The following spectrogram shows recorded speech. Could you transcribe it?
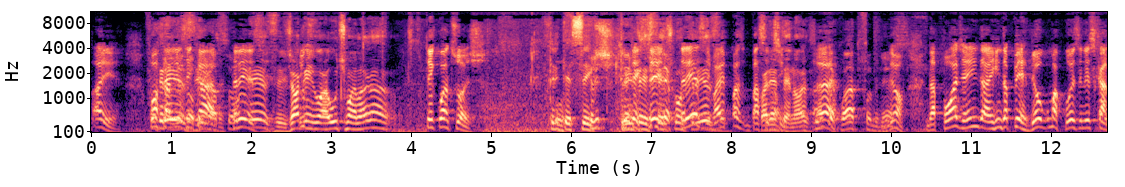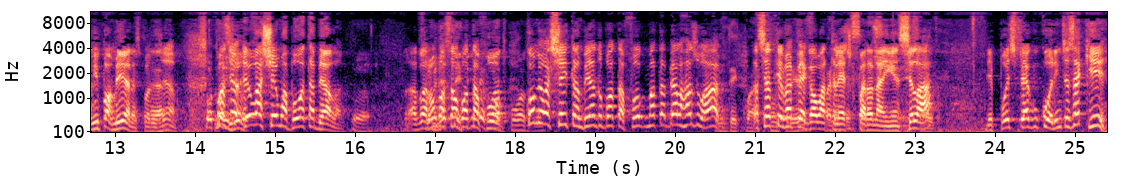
Aí. Fortaleza em casa, obrigação. 13. 13. Joguem a última lá, Tem quantos hoje? 36. 36 com 13, 13, vai pa- passar 49. 34 Fluminense. Entendeu? Ainda pode ainda, ainda perder alguma coisa nesse caminho. Palmeiras, por exemplo. Só Mas eu, eu achei uma boa tabela. Agora vamos Fluminense botar o tem 34 Botafogo. pontos, Como né? eu achei também a do Botafogo uma tabela razoável. 34 Tá certo que ele vai com pegar o 13, Atlético 47, Paranaense lá, depois pega o Corinthians aqui.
